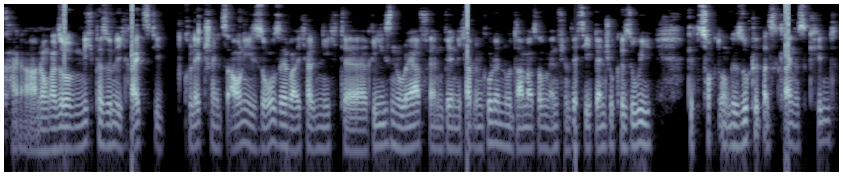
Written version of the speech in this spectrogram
Keine Ahnung, also mich persönlich reizt die Collection jetzt auch nicht so sehr, weil ich halt nicht der riesen Rare-Fan bin. Ich habe im Grunde nur damals auf dem N64 Banjo-Kazooie gezockt und gesuchtet als kleines Kind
